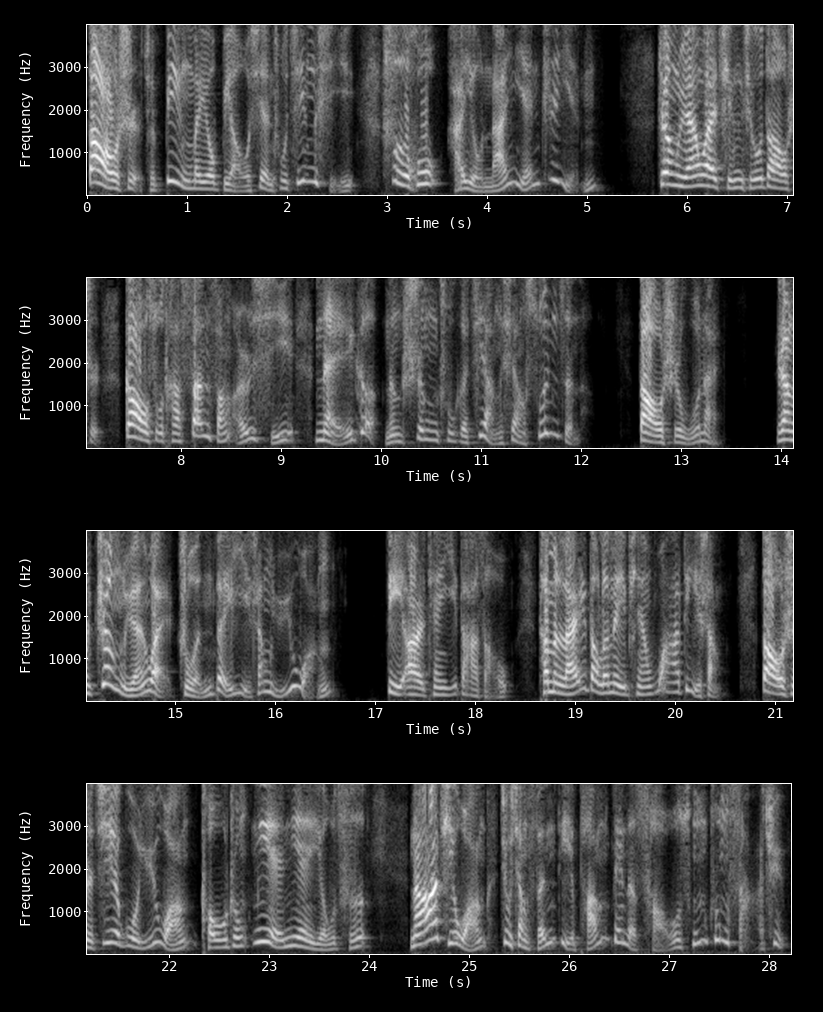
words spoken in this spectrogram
道士却并没有表现出惊喜，似乎还有难言之隐。郑员外请求道士告诉他三房儿媳哪个能生出个将相孙子呢？道士无奈，让郑员外准备一张渔网。第二天一大早，他们来到了那片洼地上。道士接过渔网，口中念念有词，拿起网就向坟地旁边的草丛中撒去。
